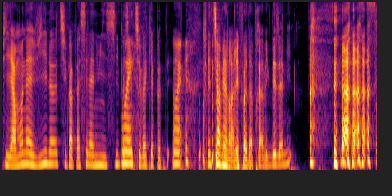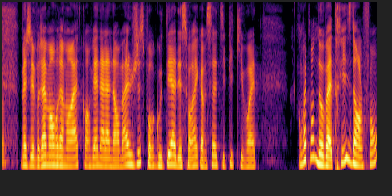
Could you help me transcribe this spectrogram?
Puis à mon avis, là, tu vas passer la nuit ici parce Ouais. que tu vas capoter. Ouais, Et tu reviendras les fois d'après avec des amis. Mais j'ai vraiment, vraiment hâte qu'on revienne à la normale juste pour goûter à des soirées comme ça typiques qui vont être complètement novatrices dans le fond.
